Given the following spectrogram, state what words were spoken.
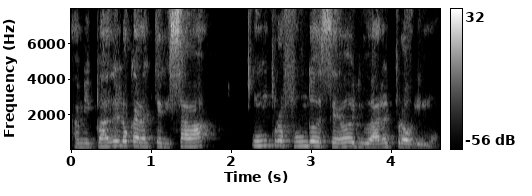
A mi padre lo caracterizaba un profundo deseo de ayudar al prójimo.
